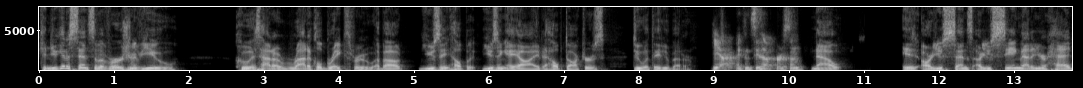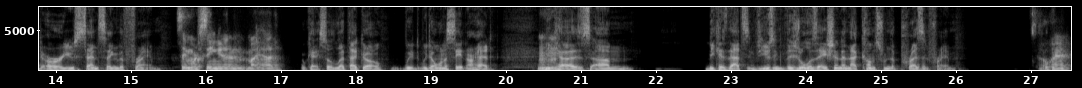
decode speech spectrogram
Can you get a sense of a version of you who has had a radical breakthrough about using help using AI to help doctors do what they do better? Yeah. I can see that person. Now, is, are you sense are you seeing that in your head or are you sensing the frame? Same, we're seeing it in my head. Okay, so let that go. We we don't want to see it in our head. Mhm. because um, because that's using visualization and that comes from the present frame. Okay.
